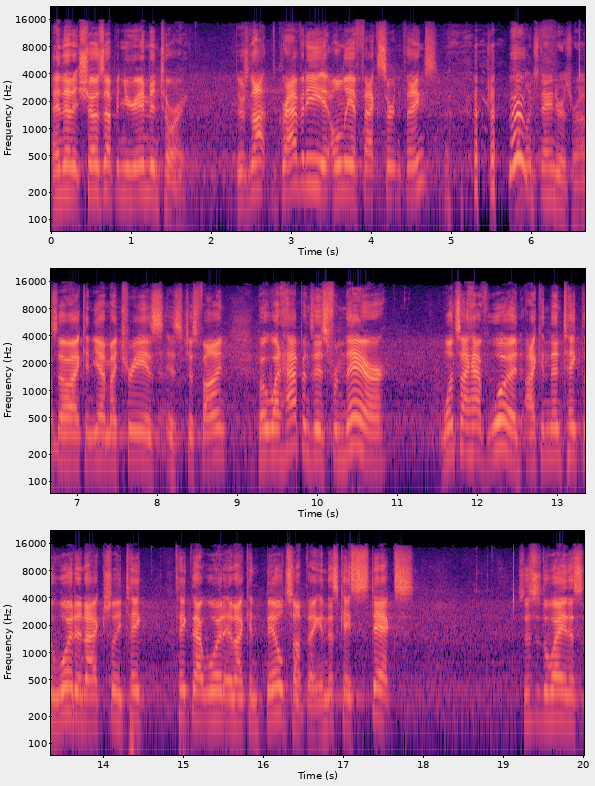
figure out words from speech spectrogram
and then it shows up in your inventory. There's not gravity; it only affects certain things. That looks dangerous, Rob. So I can, yeah, my tree is, is just fine. But what happens is from there, once I have wood, I can then take the wood and actually take, take that wood and I can build something. In this case, sticks. So this is the way this,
